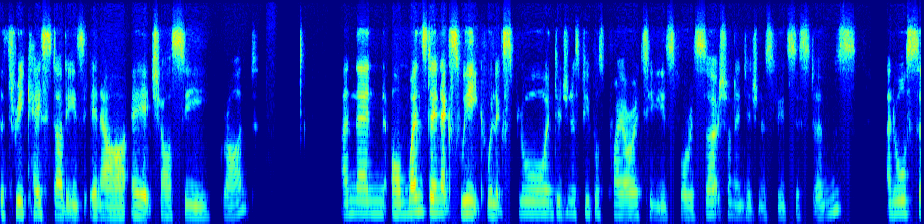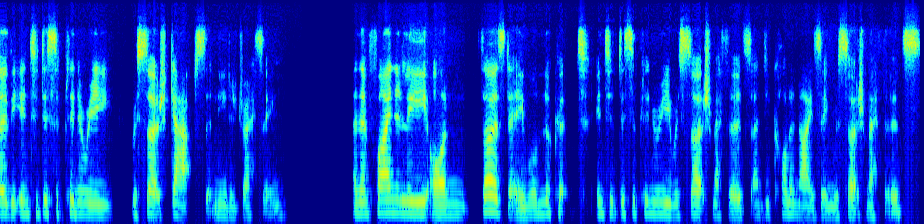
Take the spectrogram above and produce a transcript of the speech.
the three case studies in our AHRC grant. And then on Wednesday next week, we'll explore Indigenous people's priorities for research on Indigenous food systems and also the interdisciplinary research gaps that need addressing. And then finally, on Thursday, we'll look at interdisciplinary research methods and decolonizing research methods.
